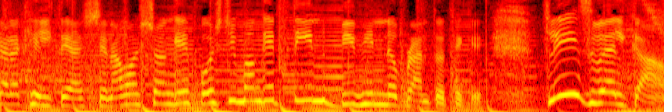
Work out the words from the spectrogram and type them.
যারা খেলতে আসছেন, আমার সঙ্গে পশ্চিমবঙ্গের তিন বিভিন্ন প্রান্ত থেকে প্লিজ ওয়েলকাম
